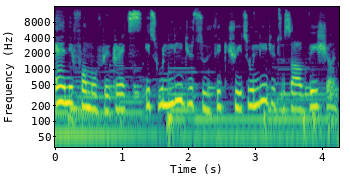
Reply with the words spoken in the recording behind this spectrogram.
any form of regrets. It will lead you to victory, it will lead you to salvation,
